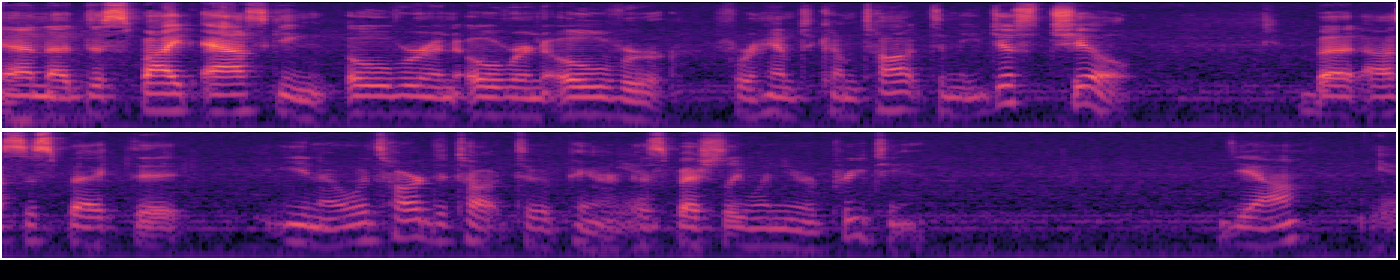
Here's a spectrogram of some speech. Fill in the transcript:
And uh, despite asking over and over and over for him to come talk to me, just chill. But I suspect that, you know, it's hard to talk to a parent, Yeah. especially when you're a preteen. Yeah? Yeah.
